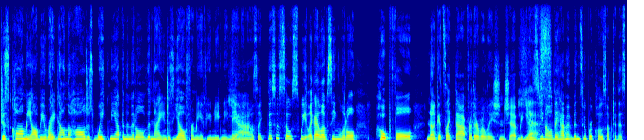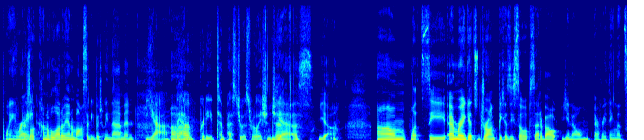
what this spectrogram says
just call me. I'll be right down the hall. Just wake me up in the middle of the night and just yell for me if you need anything. And Yeah. I was like, this is so sweet. Like, I love seeing little hopeful nuggets like that for their relationship because, Yes. you know, they haven't been super close up to this point. There's a, kind of a lot of animosity between them. And yeah. they have um, a pretty tempestuous relationship. yes, yeah. Um, let's see. Emre gets drunk because he's so upset about, you know, everything that's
